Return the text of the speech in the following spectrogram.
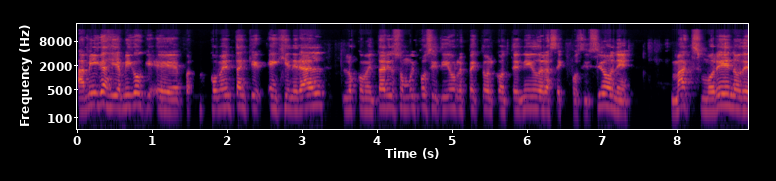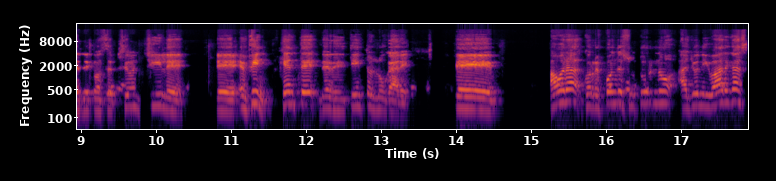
amigas y amigos que eh, comentan que en general los comentarios son muy positivos respecto al contenido de las exposiciones. Max Moreno desde Concepción, Chile, eh, en fin, gente de distintos lugares. ahora corresponde su turno a Johnny Vargas,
